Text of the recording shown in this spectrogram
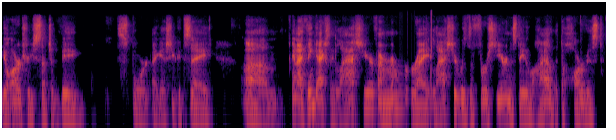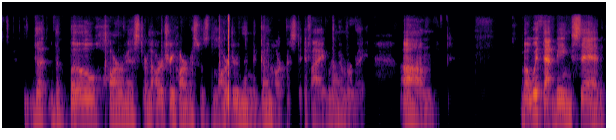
You know, archery is such a big sport, I guess you could say. Um, and I think actually last year, if I remember right, last year was the first year in the state of Ohio that the harvest the the bow harvest or the archery harvest was larger than the gun harvest if i remember right um but with that being said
